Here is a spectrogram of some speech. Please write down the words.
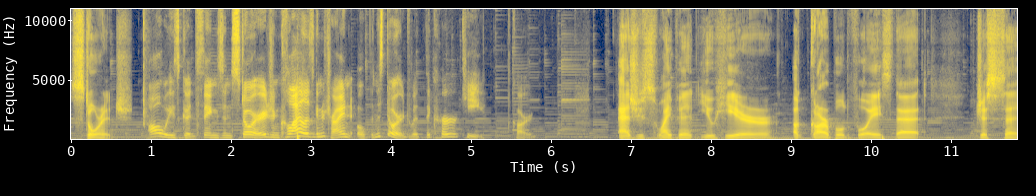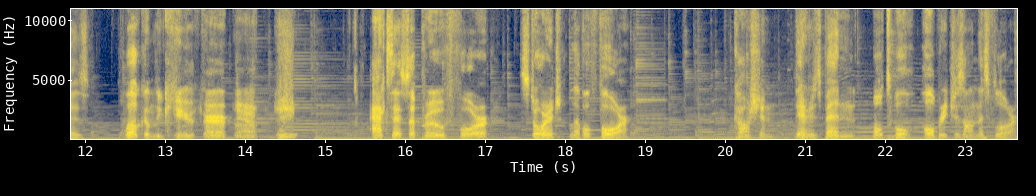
storage. Always good things in storage, and Kalila's gonna try and open the storage with the her key card. As you swipe it, you hear a garbled voice that just says, Welcome to Q. Access approved for storage level 4. Caution, there has been multiple hull breaches on this floor.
